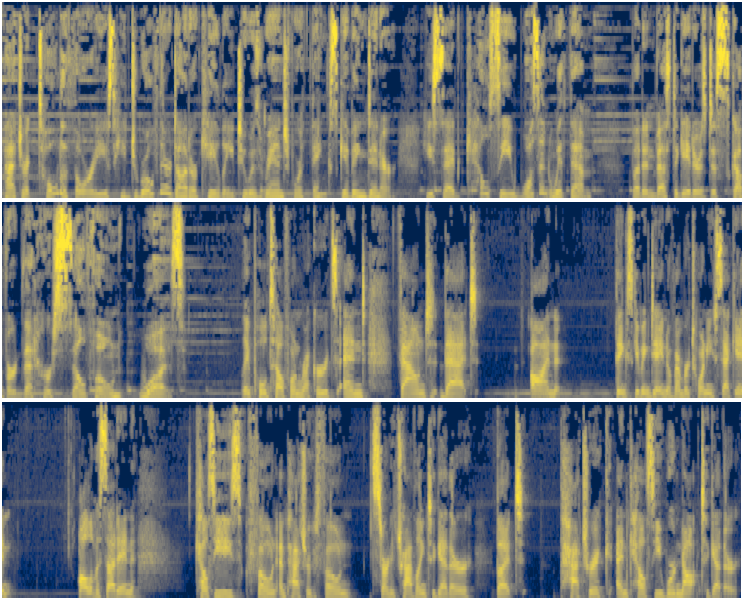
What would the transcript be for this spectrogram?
Patrick told authorities he drove their daughter Kaylee to his ranch for Thanksgiving dinner. He said Kelsey wasn't with them, but investigators discovered that her cell phone was. They pulled cell phone records and found that on Thanksgiving Day, November 22nd, all of a sudden, Kelsey's phone and Patrick's phone started traveling together, but Patrick and Kelsey were not together.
